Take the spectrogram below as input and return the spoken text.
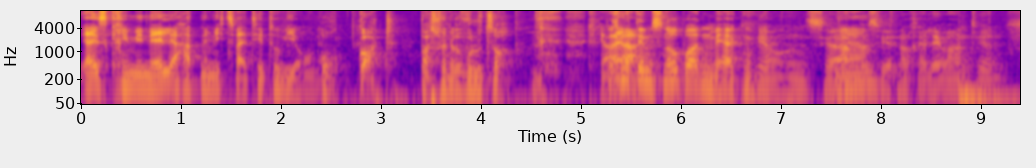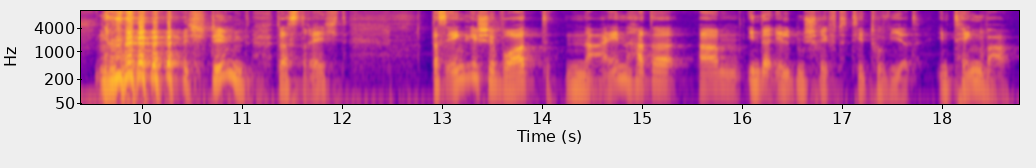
er ist kriminell, er hat nämlich zwei Tätowierungen. Oh Gott, was für ein Revoluzer. Ja, das ja. mit dem Snowboarden merken wir uns. Ja, ja, das wird noch relevant werden. Stimmt, du hast recht. Das englische Wort Nein hat er ähm, in der Elbenschrift tätowiert, in Tengwa.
